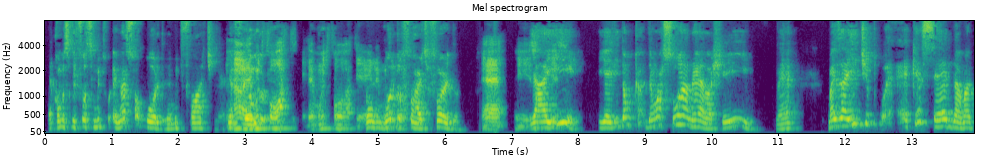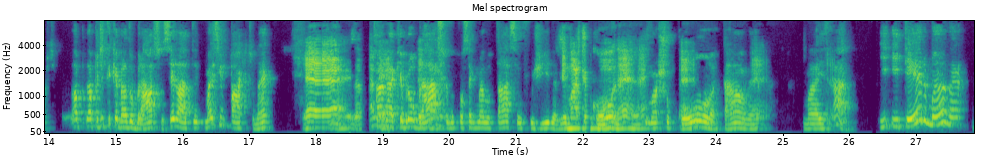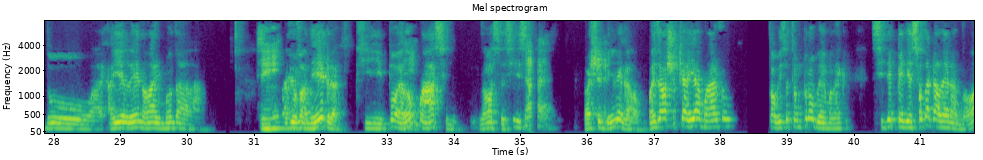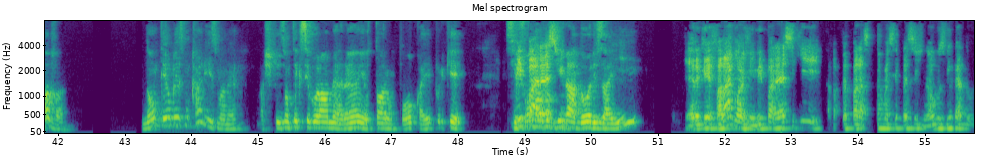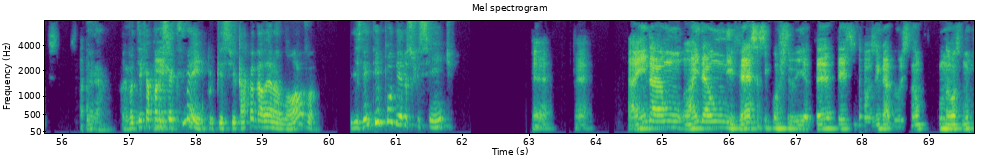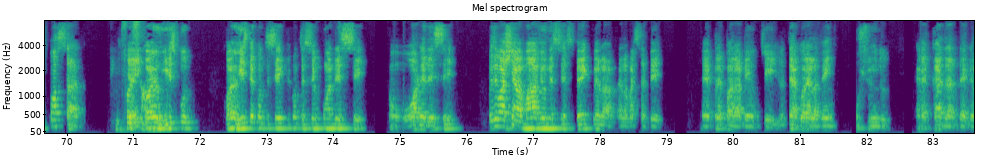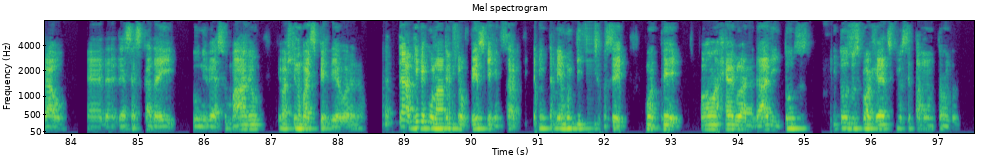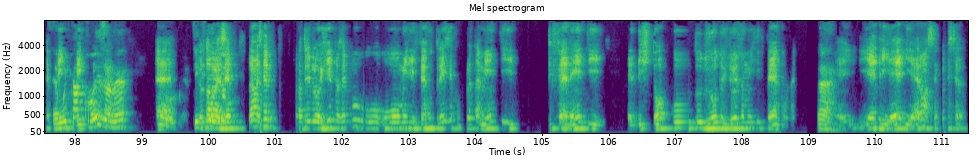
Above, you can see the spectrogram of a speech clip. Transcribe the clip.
é como se ele fosse muito. Ele não é só gordo, ele é muito forte. Né? Ele é não, ele é muito forte. Ele é muito forte. Um é gordo forte. forte, fordo. É, isso. E aí, e aí ele deu, um, deu uma surra nela, achei, né? Mas aí, tipo, é que é sério, ela, ela podia ter quebrado o braço, sei lá, ter mais impacto, né? É, exatamente. Sabe, ela quebrou o braço, exatamente. não consegue mais lutar sem fugir. Se machucou, né? Se machucou e tal, né? É. Mas, ah, e, e, tem a irmã, né? Do, a, a Helena lá, a irmã da, Sim. da Viúva Negra, que, pô, ela Sim. é o máximo. Nossa, esses, não, é. Eu achei bem legal. Mas eu acho que aí a Marvel talvez ter um problema, né? Se depender só da galera nova, não tem o mesmo carisma, né? Acho que eles vão ter que segurar o Homem-Aranha, o Thor um pouco aí, porque se me for parece... Vingadores aí. Era o que eu ia falar agora, gente. Me parece que a preparação vai ser para esses novos Vingadores. É. Aí vai ter que aparecer X-Men, porque se ficar com a galera nova, eles nem têm poder o suficiente. É, é ainda é um, ainda é um universo a se construir até ter esses novos Vingadores, senão um negócio muito forçado. e aí corre o risco, corre o risco de acontecer o que aconteceu com a DC, com o Warner DC. Mas eu acho que a Marvel, nesse aspecto, ela, ela vai saber é, preparar bem o trilho. Até agora ela vem construindo é, cada degrau é, dessa escada aí do universo Marvel. Eu acho que não vai se perder agora, não. A regular tem os tropeços que a gente sabe que tem. Também é muito difícil você manter uma regularidade em todos, em todos os projetos que você está montando. É, é bem, muita bem coisa, complicado. né? É. Eu dou um exemplo, um exemplo. A trilogia, por exemplo, o, o, Homem de Ferro 3 é completamente diferente, é distópico dos outros dois Homens de Ferro, né? É. E, e, é, e, era uma sequência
